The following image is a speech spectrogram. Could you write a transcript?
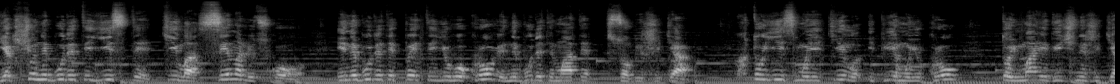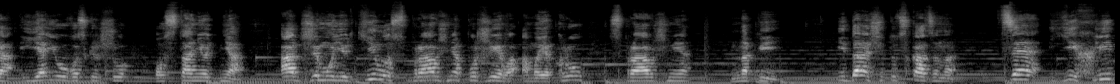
Якщо не будете їсти тіла Сина Людського і не будете пити Його крові, не будете мати в собі життя. Хто їсть моє тіло і п'є мою кров, той має вічне життя, і я його воскрешу останнього дня. Адже моє тіло справжня пожива, а моя кров справжня напій. І далі тут сказано: це є хліб,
